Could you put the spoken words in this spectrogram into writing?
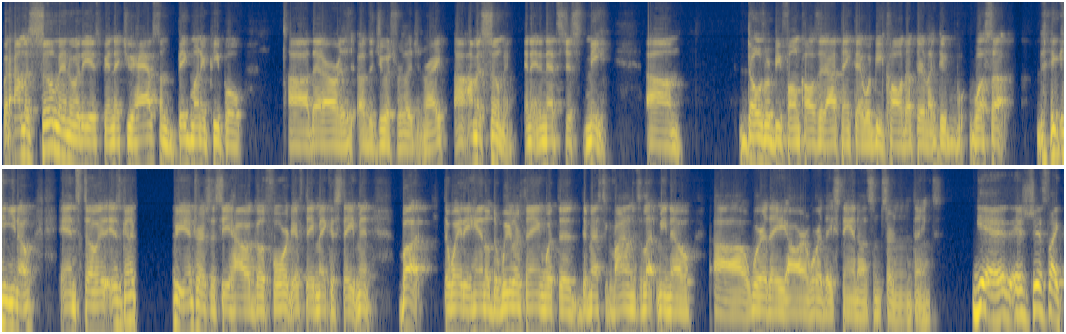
But I'm assuming with ESPN that you have some big money people uh, that are of the Jewish religion, right? I'm assuming, and, and that's just me. Um, those would be phone calls that I think that would be called up there, like, dude, what's up? you know, and so it's going to be interesting to see how it goes forward if they make a statement. But the way they handled the Wheeler thing with the domestic violence let me know uh, where they are and where they stand on some certain things. Yeah, it's just like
